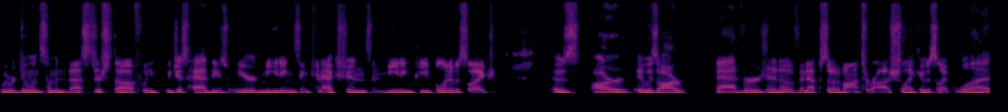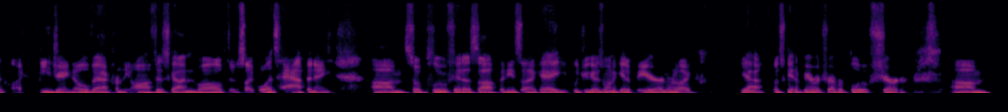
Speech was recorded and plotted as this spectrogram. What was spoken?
We were doing some investor stuff. We we just had these weird meetings and connections and meeting people, and it was like it was our it was our bad version of an episode of Entourage. Like it was like what like BJ Novak from The Office got involved. It was like what's happening. Um, so Plouffe hit us up and he's like, hey, would you guys want to get a beer? And we're like, yeah, let's get a beer with Trevor Plouffe, sure. Um,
